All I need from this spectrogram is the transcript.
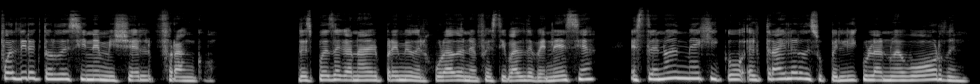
fue el director de cine Michel Franco. Después de ganar el premio del jurado en el Festival de Venecia, estrenó en México el tráiler de su película Nuevo Orden,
